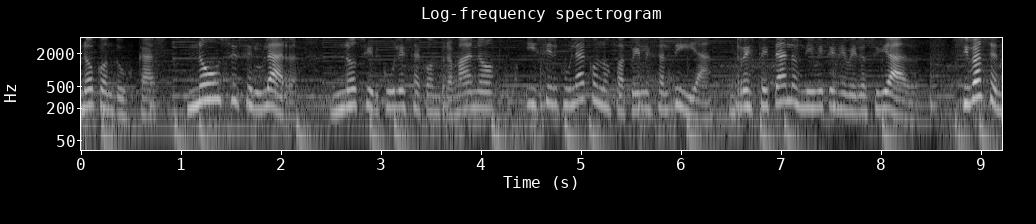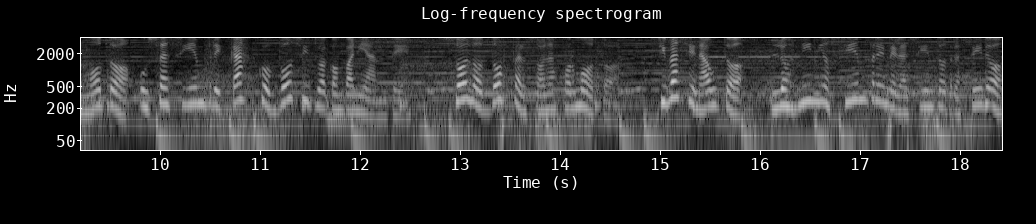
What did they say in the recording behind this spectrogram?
no conduzcas. No uses celular. No circules a contramano y circula con los papeles al día. Respeta los límites de velocidad. Si vas en moto, usa siempre casco vos y tu acompañante. Solo dos personas por moto. Si vas en auto, los niños siempre en el asiento trasero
